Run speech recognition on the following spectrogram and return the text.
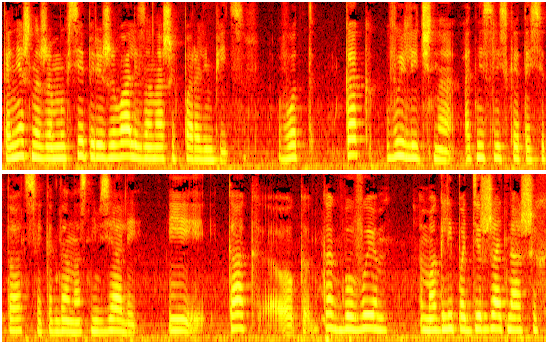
конечно же, мы все переживали за наших паралимпийцев. Вот как вы лично отнеслись к этой ситуации, когда нас не взяли? И как, э, как бы вы могли поддержать наших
